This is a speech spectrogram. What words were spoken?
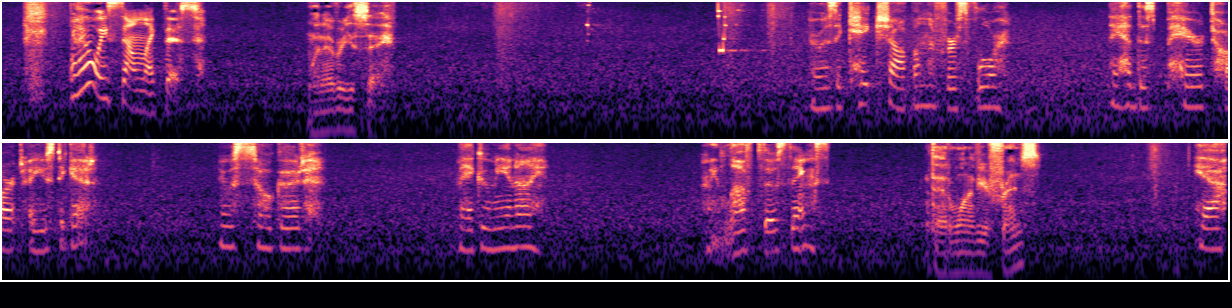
I always sound like this. Whatever you say. There was a cake shop on the first floor. They had this pear tart I used to get. It was so good. Megumi and I. We loved those things. That one of your friends? Yeah.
